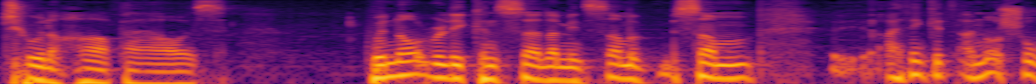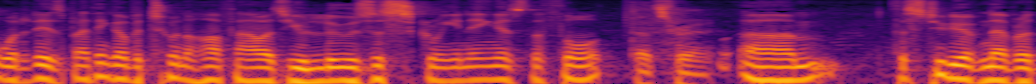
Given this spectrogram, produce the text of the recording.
two and a half hours. We're not really concerned. I mean, some some. I think it, I'm not sure what it is, but I think over two and a half hours you lose a screening. Is the thought? That's right. Um, the studio have never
